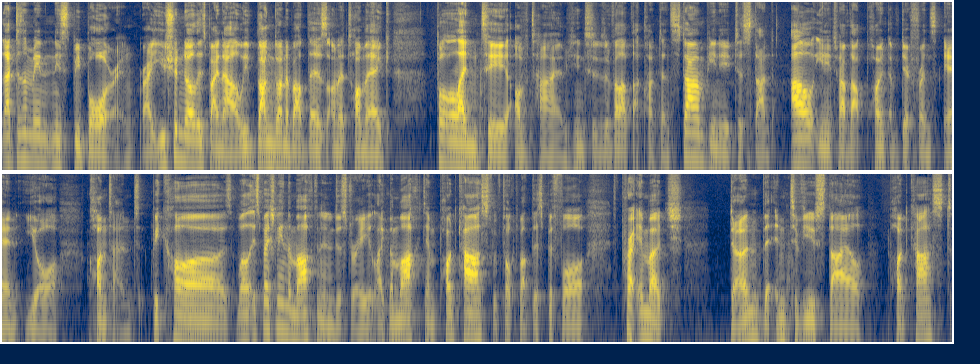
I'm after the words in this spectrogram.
that doesn't mean it needs to be boring, right? You should know this by now. We've banged on about this on Atomic plenty of times. You need to develop that content stamp. You need to stand out. You need to have that point of difference in your content because, well, especially in the marketing industry, like the marketing podcast, we've talked about this before. It's pretty much done the interview style podcast,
